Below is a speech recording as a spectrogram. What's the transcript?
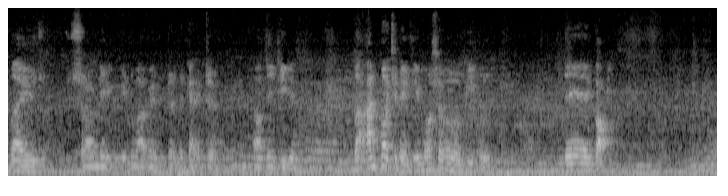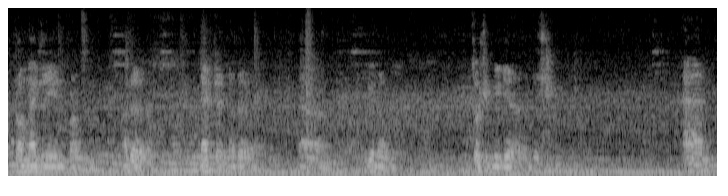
by surrounding environment and the character of the interior. But unfortunately, most of our people, they copy from magazine, from other net and other, uh, you know, social media and this. And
